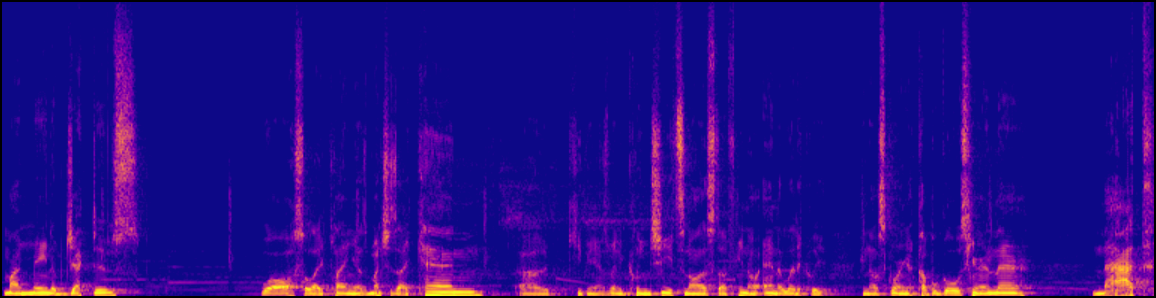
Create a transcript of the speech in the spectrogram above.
my main objectives while also like playing as much as I can, uh, keeping as many clean sheets and all that stuff, you know, analytically, you know, scoring a couple goals here and there. Not,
